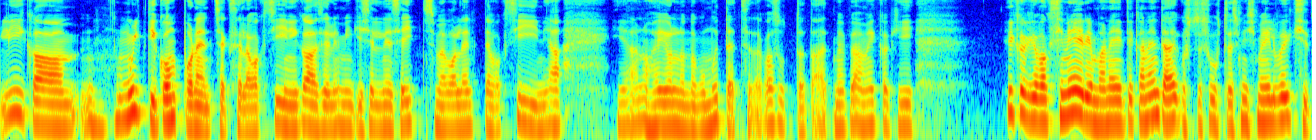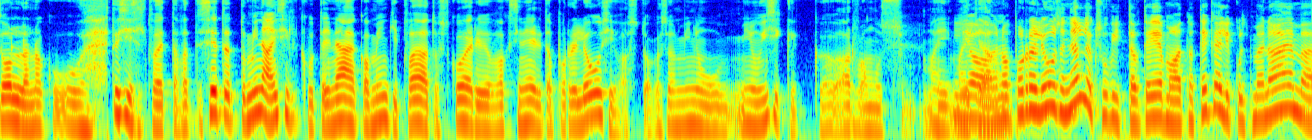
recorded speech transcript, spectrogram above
liiga multikomponentseks selle vaktsiini ka, see oli mingi selline seitsmevalentne vaktsiin ja ja noh, ei olnud nagu mõtet seda kasutada, et me peame ikkagi äh, ikkagi vaktsineerima neid ka nende haiguste suhtes, mis meil võiksid olla nagu tõsiseltvõetavad, seetõttu mina isiklikult ei näe ka mingit vajadust koeri vaktsineerida borrelioosi vastu, aga see on minu, minu isiklik arvamus, ma ei, ma ei ja, tea. no borrelioos on jälle üks huvitav teema, et noh, tegelikult me näeme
